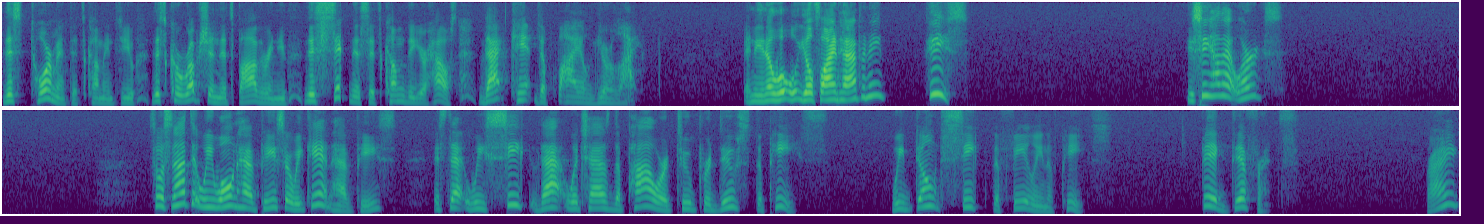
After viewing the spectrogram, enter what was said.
This torment that's coming to you, this corruption that's bothering you, this sickness that's come to your house, that can't defile your life. And you know what you'll find happening? Peace. You see how that works? So it's not that we won't have peace or we can't have peace. It's that we seek that which has the power to produce the peace. We don't seek the feeling of peace. Big difference. Right?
